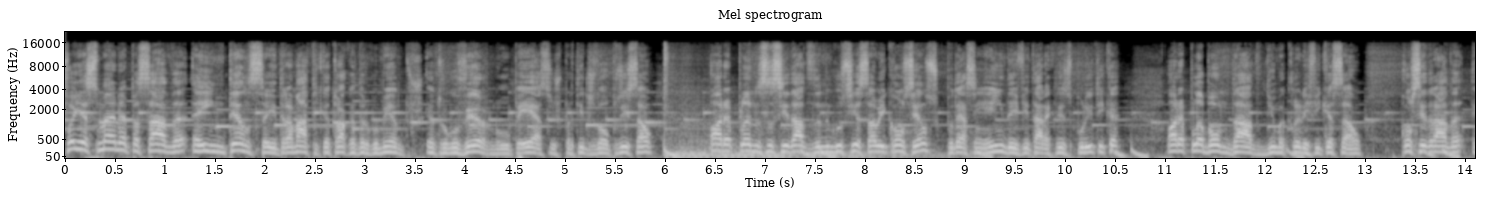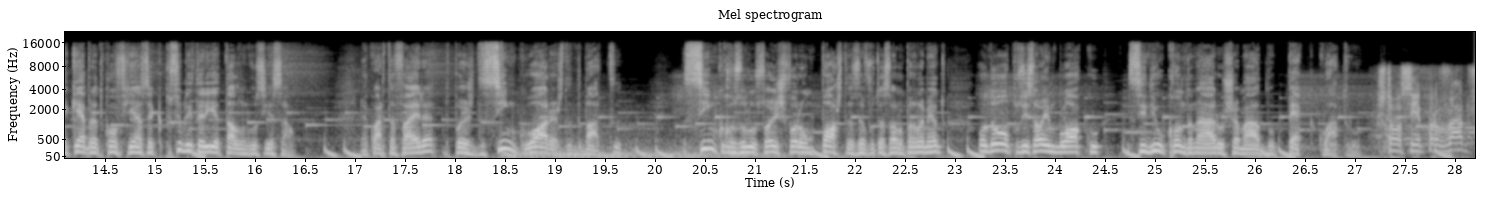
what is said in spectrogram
Foi a semana passada a intensa e dramática troca de argumentos entre o governo, o PS e os partidos da oposição, ora pela necessidade de negociação e consenso que pudessem ainda evitar a crise política, ora pela bondade de uma clarificação, considerada a quebra de confiança que possibilitaria tal negociação. Na quarta-feira, depois de cinco horas de debate, cinco resoluções foram postas à votação no Parlamento, onde a oposição em bloco decidiu condenar o chamado PEC 4. Estão assim aprovados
